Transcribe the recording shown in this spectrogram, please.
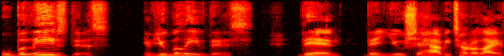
who believes this, if you believe this, then then you shall have eternal life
